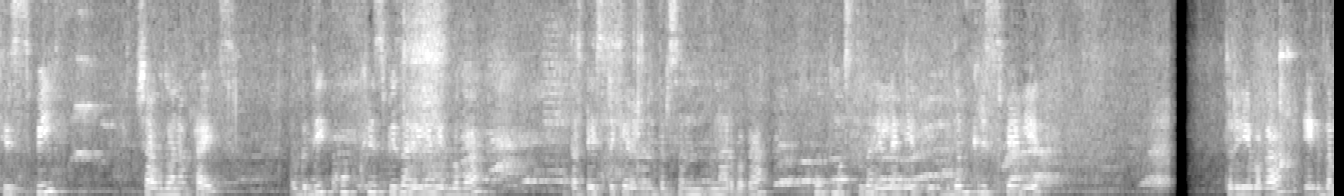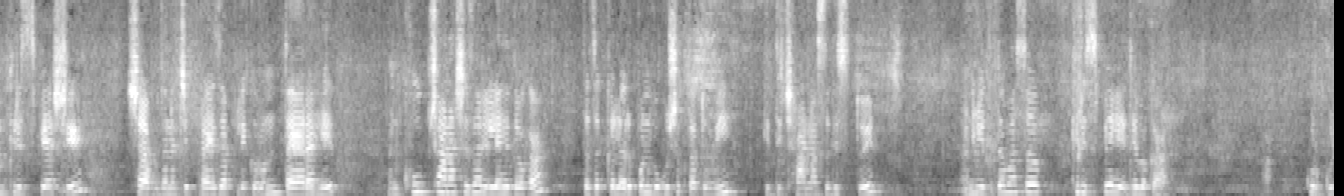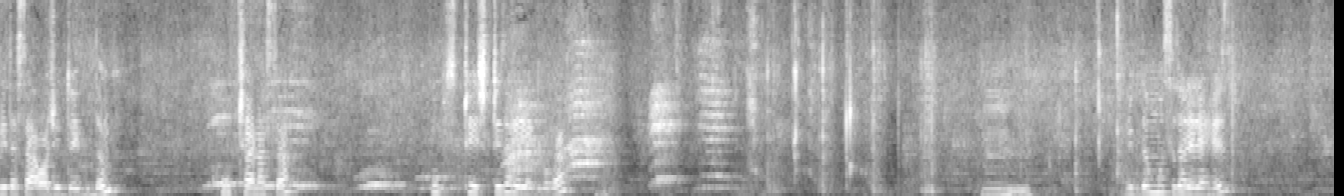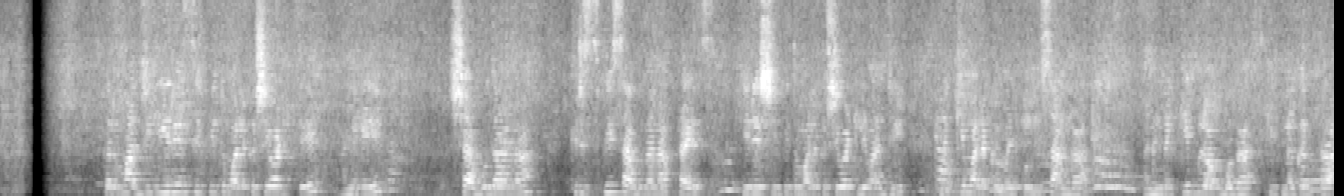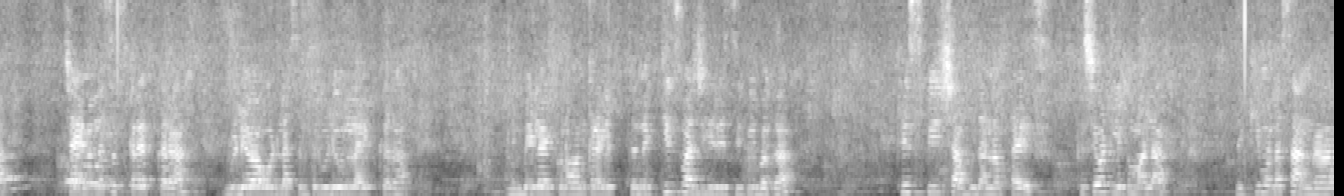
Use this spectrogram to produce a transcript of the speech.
क्रिस्पी साबुदाणा फ्राईज अगदी खूप क्रिस्पी झालेले आहेत बघा. आता टेस्ट केल्यानंतर समजणार बघा. खूप मस्त झालेले आहेत. एकदम क्रिस्पी आहेत. तर हे बघा एकदम क्रिस्पी असे साबुदाण्याचे फ्राईज आपले करून तयार आहेत. आणि खूप छान असे झालेले आहेत बघा. त्याचा कलर पण बघू शकता तुम्ही. किती छान असं दिसतोय. आणि एकदम असं क्रिस्पी आहेत हे बघा. कुरकुरीत असा आवाज येतो एकदम. खूप छान असा. खूप टेस्टी झालेला आहेत बघा. एकदम मस्त झालेले आहेत. तर माझी ही रेसिपी तुम्हाला कशी वाटते? आणि हे साबुदाणा क्रिस्पी साबुदाणा फ्राईज ही रेसिपी तुम्हाला कशी वाटली माझी? नक्की मला कमेंट करून सांगा. आणि नक्की ब्लॉग बघा स्किप न करता. चॅनलला सबस्क्राईब करा. व्हिडिओ आवडला असेल तर व्हिडिओ लाईक करा. आणि बेल ऐकून ऑन करायला तर नक्कीच माझी ही रेसिपी बघा. क्रिस्पी साबुदाणा फ्राईज कशी वाटली तुम्हाला? नक्की मला सांगा.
